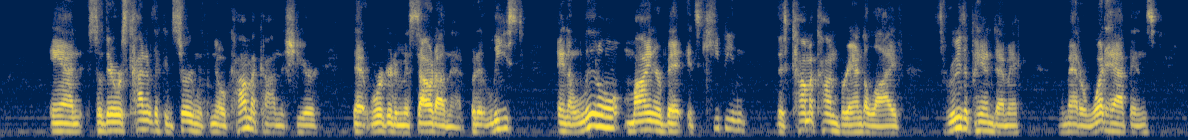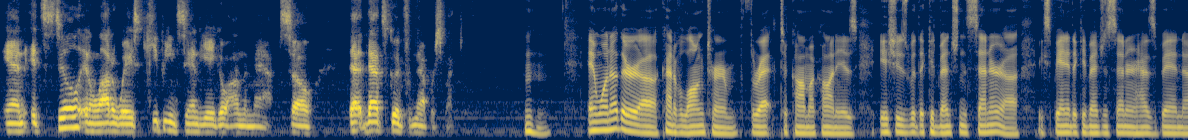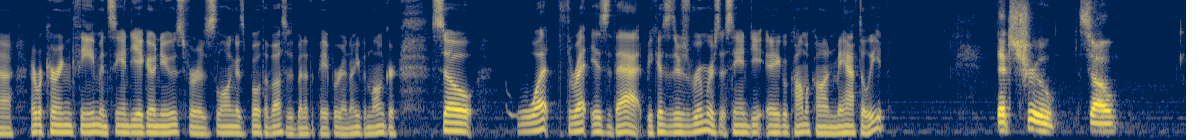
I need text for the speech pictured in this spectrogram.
And so there was kind of the concern with no Comic Con this year that we're going to miss out on that. But at least in a little minor bit, it's keeping this Comic Con brand alive through the pandemic, no matter what happens. And it's still, in a lot of ways, keeping San Diego on the map. So that that's good from that perspective. Mm-hmm. And one other uh, kind of long term threat to Comic Con is issues with the convention center. Uh, expanding the convention center has been uh, a recurring theme in San Diego news for as long as both of us have been at the paper and even longer. So, what threat is that? Because there's rumors that San Diego Comic Con may have to leave. That's true. So,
